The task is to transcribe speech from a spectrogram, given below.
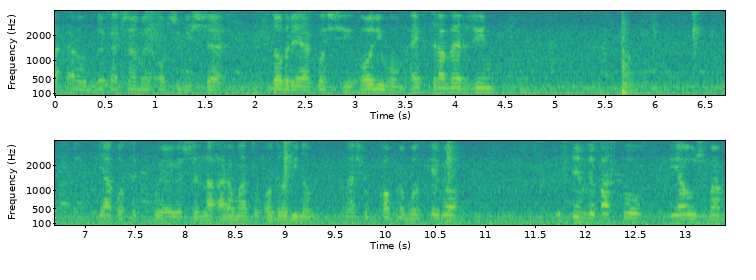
Makaron wykaczamy oczywiście dobrej jakości oliwą extra virgin. Ja posypuję jeszcze dla aromatu odrobiną nasion kopru włoskiego. W tym wypadku ja używam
